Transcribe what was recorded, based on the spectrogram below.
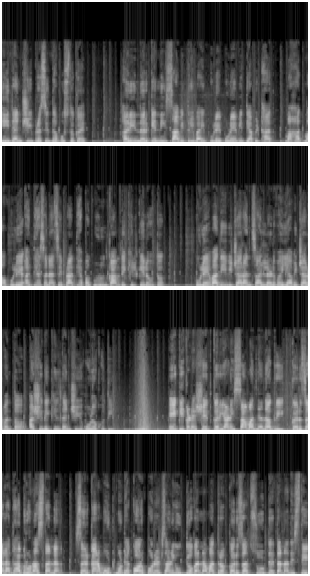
ही त्यांची प्रसिद्ध पुस्तकं आहेत. हरी नरकेंनी सावित्रीबाई फुले पुणे विद्यापीठात महात्मा फुले अध्यासनाचे प्राध्यापक म्हणून काम देखील केलं होतं. फुलेवादी विचारांचा लढवय्या विचारवंत अशी देखील त्यांची ओळख होती. एकीकडे शेतकरी आणि सामान्य नागरिक कर्जाला घाबरून असताना सरकार मोठमोठ्या कॉर्पोरेट्स आणि उद्योगांना मात्र कर्जात सूट देताना दिसते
